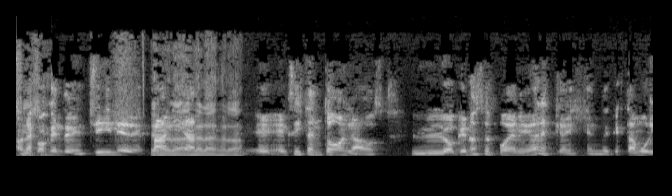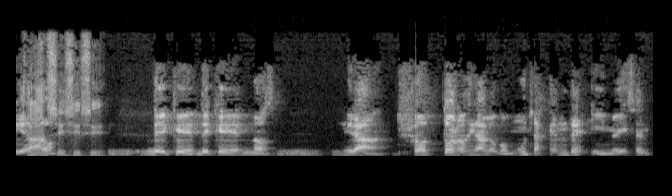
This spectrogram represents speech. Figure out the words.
Hablas con gente de Chile, de España. Es verdad, es verdad, eh, existe en todos lados. Lo que no se puede negar es que hay gente que está muriendo. Ah, sí, sí, sí. De que, de que nos. Mirá, yo todos los días hablo con mucha gente y me dicen.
